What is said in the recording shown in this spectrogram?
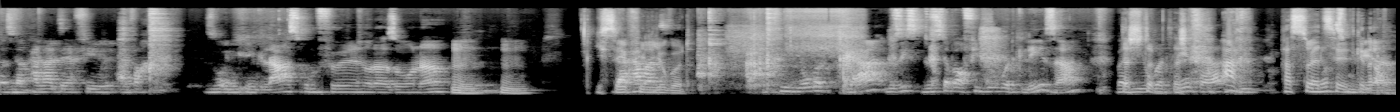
also man kann halt sehr viel einfach so in, in Glas umfüllen oder so, ne? Mhm. mhm. Ich sehe viel Joghurt viel Joghurt, ja, du siehst, du siehst aber auch viel Joghurtgläser. Weil das stimmt. Joghurtgläser, Ach, hast du erzählt, genau.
